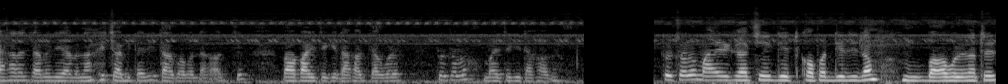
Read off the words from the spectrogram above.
এক হাতে চাবি দিয়ে যাবে না চাবিটা দিই তারপর আবার দেখা হচ্ছে। বা বাড়িতে গিয়ে দেখা হচ্ছে একবারে। তো চলো বাড়িতে গিয়ে দেখা হবে। তো চলো, মায়ের কাছে গেট কপার দিয়ে দিলাম। বাবা ভোলেনাথের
